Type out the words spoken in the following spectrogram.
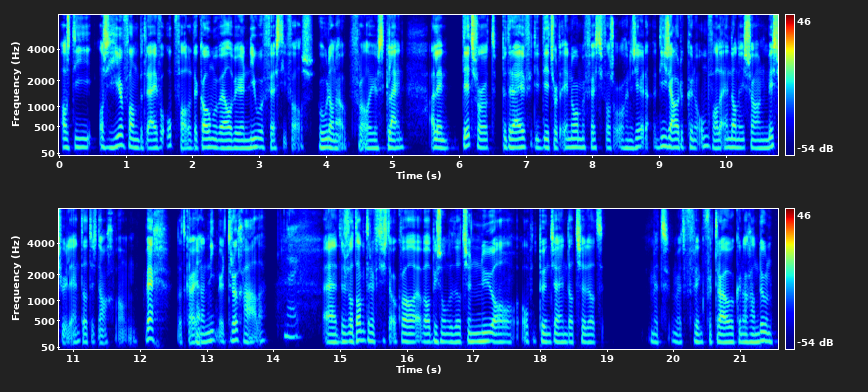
als, die, als hiervan bedrijven opvallen, dan komen wel weer nieuwe festivals. Hoe dan ook, vooral eerst klein. Alleen dit soort bedrijven die dit soort enorme festivals organiseren, die zouden kunnen omvallen. En dan is zo'n Mysteryland, dat is dan gewoon weg. Dat kan je Ja. dan niet meer terughalen. Nee. Eh, dus wat dat betreft is het ook wel, wel bijzonder dat ze nu al op het punt zijn dat ze dat met, met flink vertrouwen kunnen gaan doen.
